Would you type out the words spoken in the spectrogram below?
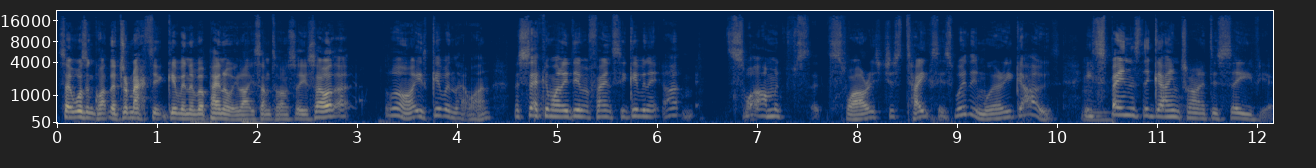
So it wasn't quite the dramatic giving of a penalty like you sometimes see. So, uh, well, he's given that one. The second one he didn't fancy giving it. Uh, Su- I mean, Suarez just takes it with him where he goes. He spends the game trying to deceive you,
